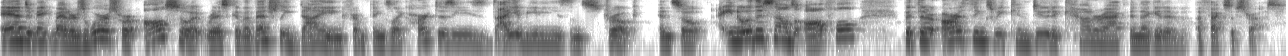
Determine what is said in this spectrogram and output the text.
And to make matters worse, we're also at risk of eventually dying from things like heart disease, diabetes, and stroke. And so I know this sounds awful, but there are things we can do to counteract the negative effects of stress.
